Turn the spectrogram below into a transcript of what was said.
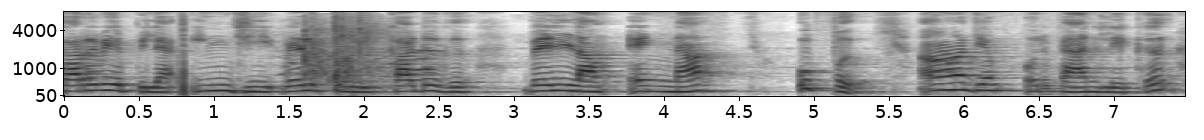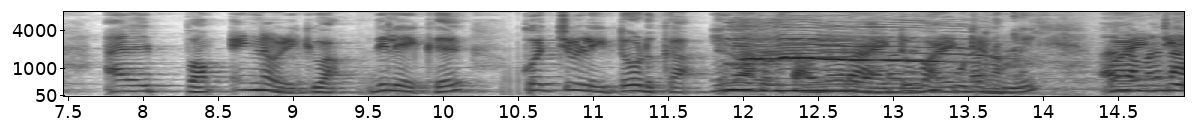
കറിവേപ്പില ഇഞ്ചി വെളുത്തുള്ളി കടുക് വെള്ളം എണ്ണ ഉപ്പ്. ആദ്യം ഒരു പാനിലേക്ക് അല്പം എണ്ണ ഒഴിക്കുക. ഇതിലേക്ക് കൊച്ചുള്ളി ഇട്ട് കൊടുക്കുക. ഇതിനകത്തൊരു സാധനമായിട്ട് വഴറ്റണം. വഴറ്റിയ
